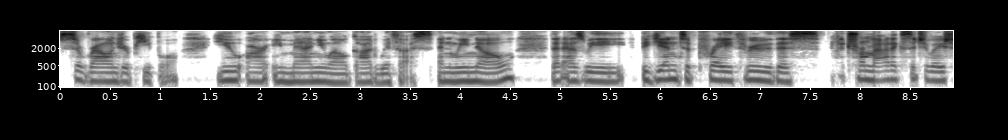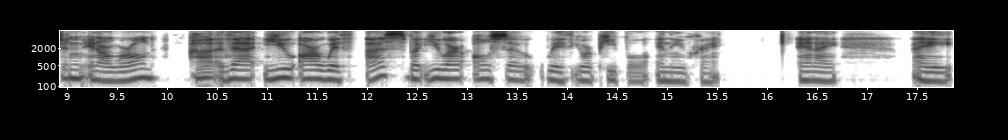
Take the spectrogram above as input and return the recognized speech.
surround your people. You are Emmanuel, God with us. And we know that as we begin to pray through this traumatic situation in our world, uh, that you are with us, but you are also with your people in the Ukraine. And I, I,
